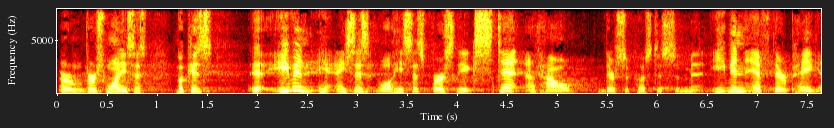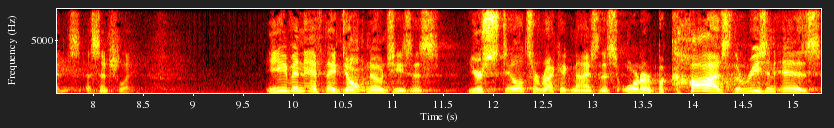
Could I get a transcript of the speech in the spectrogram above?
or verse 1. He says, because uh, even, he says, well, he says first the extent of how they're supposed to submit, even if they're pagans, essentially. Even if they don't know Jesus, you're still to recognize this order because the reason is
